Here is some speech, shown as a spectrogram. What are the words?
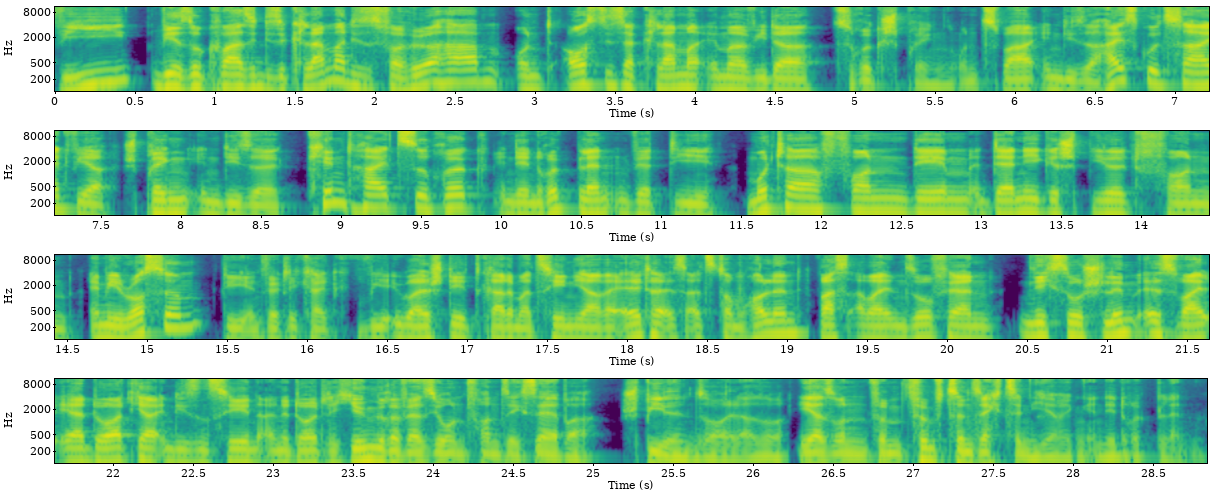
wie wir so quasi diese Klammer, dieses Verhör haben und aus dieser Klammer immer wieder zurückspringen. Und zwar in diese Highschool-Zeit. Wir springen in diese Kindheit zurück. In den Rückblenden wird die Mutter von dem Danny gespielt von Emmy Rossum, die in Wirklichkeit, wie überall steht, gerade mal zehn Jahre älter ist als Tom Holland, was aber insofern nicht so schlimm ist, weil er dort ja in diesen Szenen eine deutlich jüngere Version von sich selber spielen soll. Also eher so einen 15-, 16-Jährigen in den Rückblenden.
